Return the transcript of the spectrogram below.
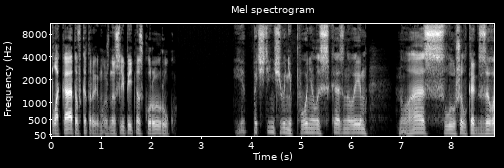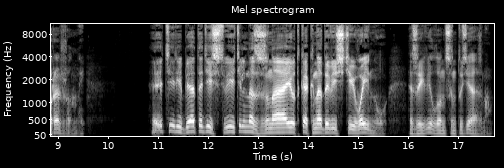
плакатов, которые можно слепить на скорую руку. Я почти ничего не понял из сказанного им, ну а слушал как завороженный. «Эти ребята действительно знают, как надо вести войну», — заявил он с энтузиазмом.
